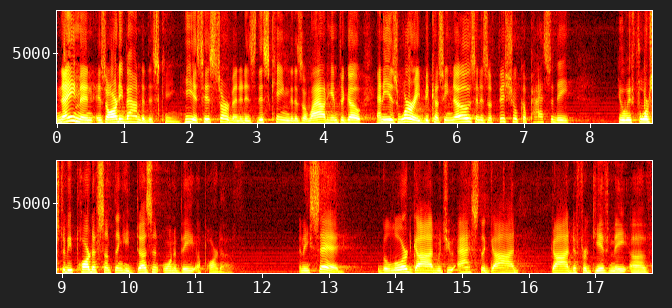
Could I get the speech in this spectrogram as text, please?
Naaman is already bound to this king. He is his servant. It is this king that has allowed him to go. And he is worried because he knows in his official capacity he'll be forced to be part of something he doesn't want to be a part of. And he said, The Lord God, would you ask the God, God to forgive me of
